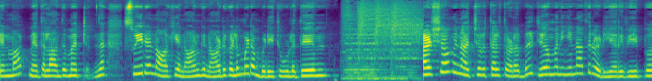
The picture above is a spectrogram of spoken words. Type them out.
டென்மார்க் நெதர்லாந்து மற்றும் ஸ்வீடன் ஆகிய நான்கு நாடுகளும் இடம் பிடித்துள்ளது. ரஷ்யாவின் அச்சுறுத்தல் தொடர்பில் ஜெர்மனியின் அதிரடி அறிவிப்பு.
